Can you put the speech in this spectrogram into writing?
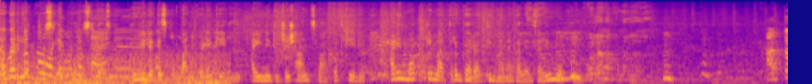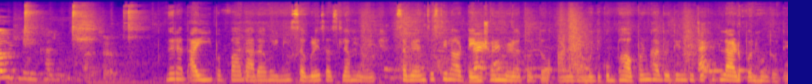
नगरला पोहोचल्या पोहोचल्याच रुही लगेच पप्पांकडे गेली. आईने तिचे छान स्वागत केले आणि मग ती मात्र घरात धिंगाणा घालायला झाली मोकळी. आता उठली खाली. घरात आई पप्पा दादा बहिणी सगळेच असल्यामुळे सगळ्यांचंच तिला अटेन्शन मिळत होतं आणि त्यामध्ये खूप भाव पण खात होती आणि तिचे खूप लाड पण होत होते.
